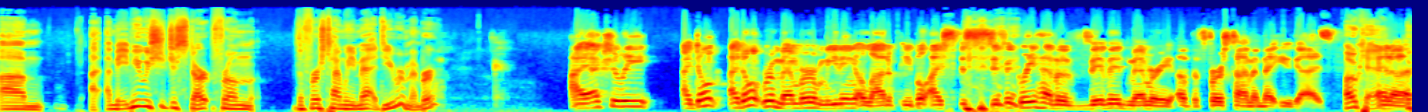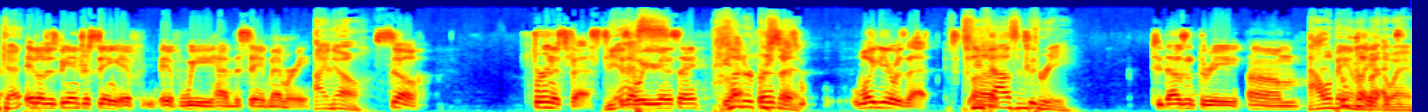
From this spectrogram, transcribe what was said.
um, I- maybe we should just start from the first time we met. Do you remember? I actually I don't I don't remember meeting a lot of people. I specifically have a vivid memory of the first time I met you guys. Okay, And uh, okay. it'll just be interesting if if we have the same memory. I know. So, Furnace Fest. Yes. Is that what you're going to say? 100%. Furnace Fest. What year was that? Two thousand three, 2003. Um, Alabama, by the way.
